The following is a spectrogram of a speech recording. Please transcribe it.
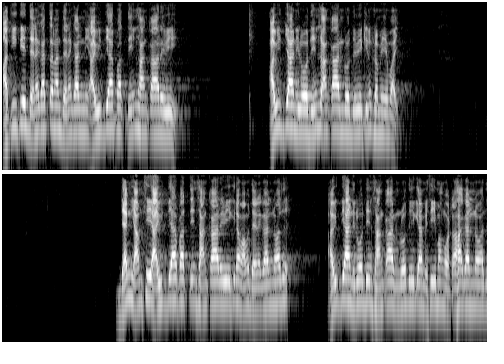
අතීතයේ දැනගත්තා නම් දැනගන්නේ අවිද්‍යාවපත්යෙන් සංකාර වේ. අවිද්‍යා නිරෝධයෙන් සංකාර නිරෝධ වේ කියන ක්‍රමයමයි. දැන් යම්සේ අවිද්‍යාවපත්යෙන් සංකාර වේ කියලා මම දැනගන්නවද? අවිද්‍යා නිරෝධයෙන් සංකාර නිරෝධ වේ කියලා මෙසේ මම වටහා ගන්නවද?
